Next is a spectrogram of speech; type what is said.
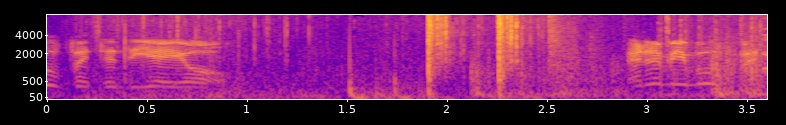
Movement in the AO. Enemy movement.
